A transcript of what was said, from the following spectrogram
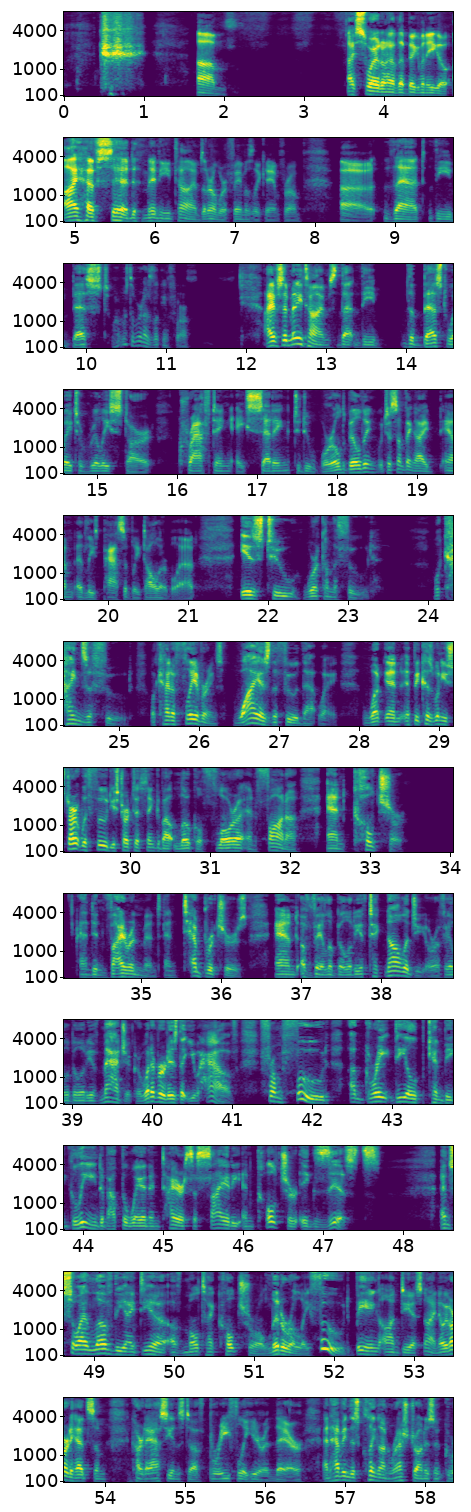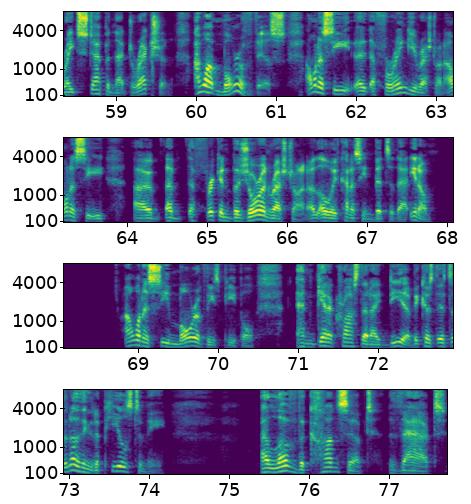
um, I swear I don't have that big of an ego. I have said many times, I don't know where famously came from, uh, that the best, what was the word I was looking for? I have said many times that the the best way to really start crafting a setting to do world building, which is something I am at least passively tolerable at, is to work on the food. What kinds of food? What kind of flavorings? Why is the food that way? What and because when you start with food, you start to think about local flora and fauna and culture and environment and temperatures and availability of technology or availability of magic or whatever it is that you have. From food, a great deal can be gleaned about the way an entire society and culture exists. And so I love the idea of multicultural, literally, food being on DS9. Now, we've already had some Cardassian stuff briefly here and there, and having this Klingon restaurant is a great step in that direction. I want more of this. I want to see a, a Ferengi restaurant. I want to see a, a, a frickin' Bajoran restaurant, although we've kind of seen bits of that. You know, I want to see more of these people and get across that idea because it's another thing that appeals to me. I love the concept that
